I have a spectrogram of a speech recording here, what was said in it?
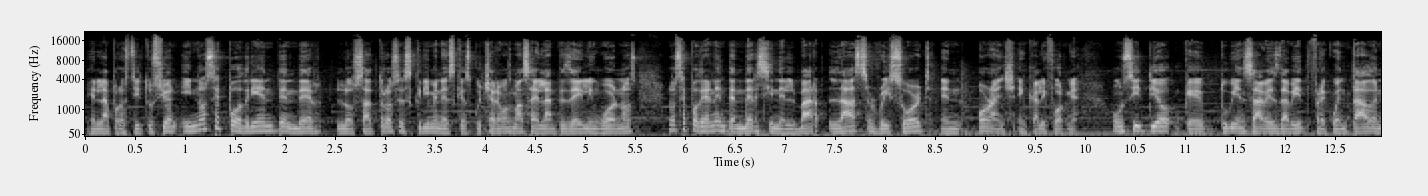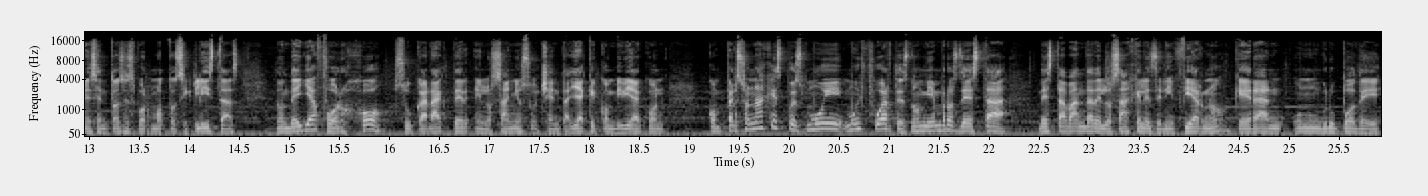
en la prostitución y no se podría entender los atroces crímenes que escucharemos más adelante de Aileen Wuornos, no se podrían entender sin el bar Last Resort en Orange, en California. Un sitio que tú bien sabes, David, frecuentado en ese entonces por motociclistas, donde ella forjó su carácter en los años 80, ya que convivía con, con personajes pues muy, muy fuertes, ¿no? Miembros de esta, de esta banda de Los Ángeles del Infierno, que eran un grupo de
